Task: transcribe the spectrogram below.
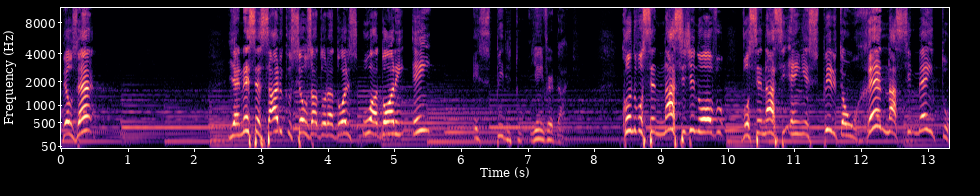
Deus é e é necessário que os seus adoradores o adorem em espírito e em verdade. Quando você nasce de novo, você nasce em espírito, é um renascimento,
